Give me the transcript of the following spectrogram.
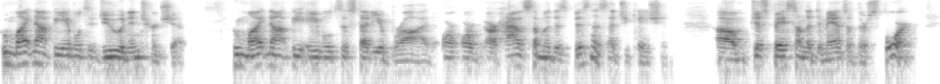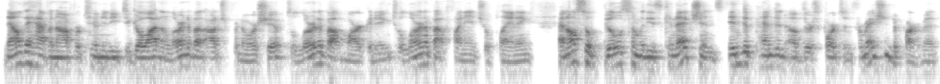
who might not be able to do an internship, who might not be able to study abroad or, or, or have some of this business education um, just based on the demands of their sport. Now they have an opportunity to go out and learn about entrepreneurship, to learn about marketing, to learn about financial planning, and also build some of these connections independent of their sports information department.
